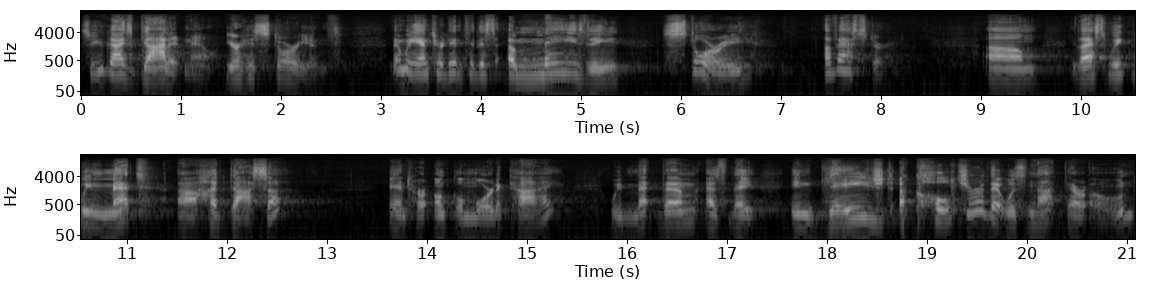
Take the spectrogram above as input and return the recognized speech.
So you guys got it now. You're historians. Then we entered into this amazing story of Esther. Um, last week we met uh, Hadassah and her uncle Mordecai. We met them as they engaged a culture that was not their own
